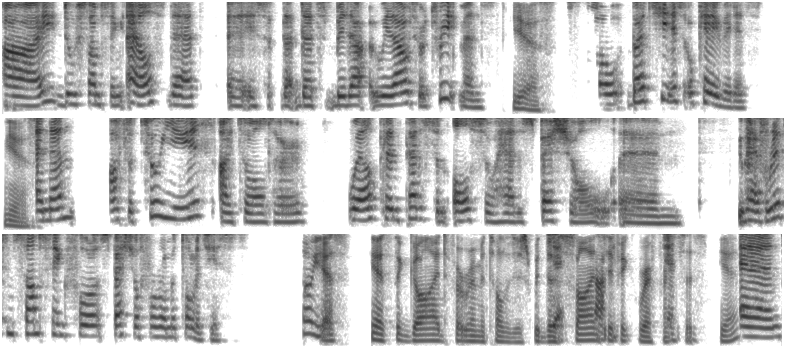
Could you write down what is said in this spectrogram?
I do something else that uh, is that that's without without her treatment. Yes. So, but she is okay with it. Yes. And then after two years, I told her, well, Clint Paddison also had a special. Um, you have written something for special for rheumatologists. oh, yes. Yes. The guide for rheumatologists with the Yes, scientific references. Yeah. And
